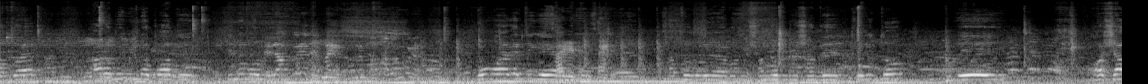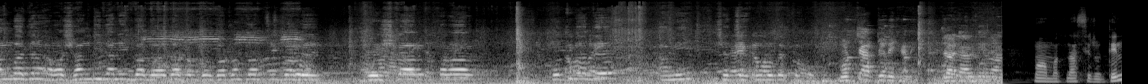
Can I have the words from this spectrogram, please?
আহ্বায়ক আরও বিভিন্ন পদে তৃণমূল বহু আগে থেকে ছাত্র দলের এবং সংগঠনের সাথে জড়িত। এই অসাংবিধান অসাংবিধানিক বা গঠনতান্ত্রিকভাবে বহিষ্কার করার প্রতিবাদে আমি স্বেচ্ছায় মোহাম্মদ নাসির উদ্দিন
